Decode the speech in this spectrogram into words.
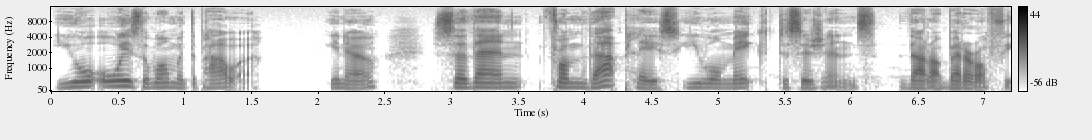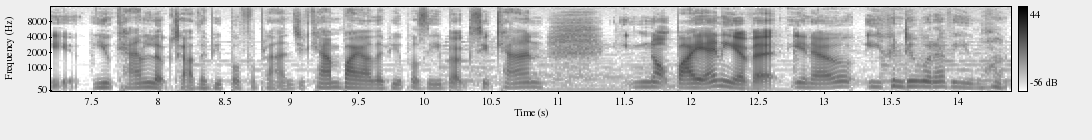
you're always the one with the power, you know? So then from that place, you will make decisions that are better off for you. You can look to other people for plans. You can buy other people's ebooks. You can not buy any of it, you know? You can do whatever you want.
